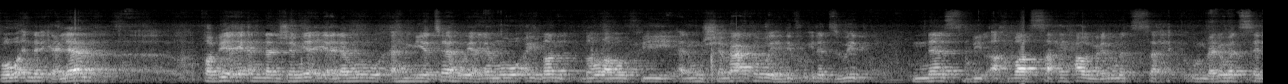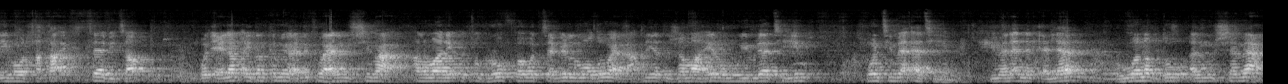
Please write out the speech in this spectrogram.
وهو أن الإعلام آه، طبيعي أن الجميع يعلم أهميته ويعلم أيضا دوره في المجتمع فهو يهدف إلى تزويد الناس بالأخبار الصحيحة والمعلومات الصحيحة والمعلومات السليمة والحقائق الثابتة. والإعلام أيضا كما يعرفه عالم الاجتماع أوتو جروف فهو التعبير الموضوعي عن عقلية الجماهير وميولاتهم وانتماءاتهم بمعنى أن الإعلام هو نبض المجتمع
